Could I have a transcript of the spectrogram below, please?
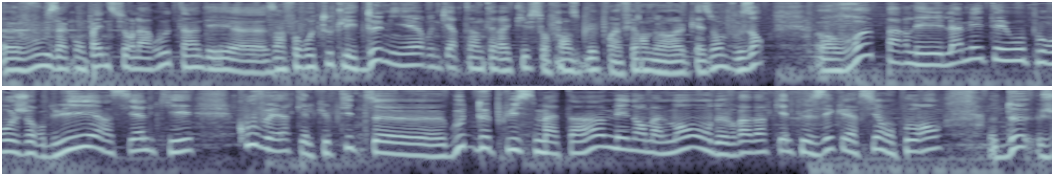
euh, vous accompagne sur la route, hein, des inforoutes toutes les demi-heures, une carte interactive sur francebleu.fr, on aura l'occasion de vous en reparler. La météo pour aujourd'hui, un ciel qui est couvert, quelques petites gouttes de pluie ce matin, mais normalement, on devra avoir quelques éclaircies en courant de journée.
